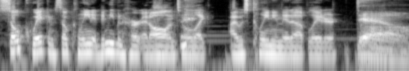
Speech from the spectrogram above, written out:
so quick and so clean. It didn't even hurt at all until like I was cleaning it up later. Damn.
